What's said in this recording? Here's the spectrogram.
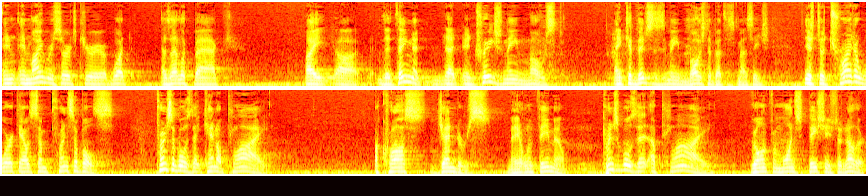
In, in my research career, what, as I look back, I, uh, the thing that, that intrigues me most and convinces me most about this message is to try to work out some principles, principles that can apply across genders, male and female, principles that apply going from one species to another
